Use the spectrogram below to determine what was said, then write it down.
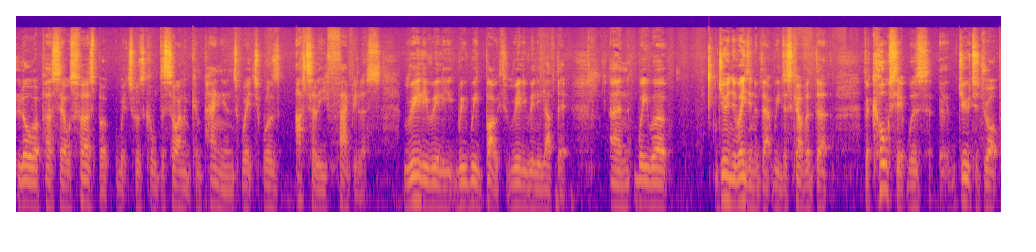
Laura Purcell's first book, which was called The Silent Companions, which was utterly fabulous. Really, really, we, we both really, really loved it. And we were, during the reading of that, we discovered that the corset was uh, due to drop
